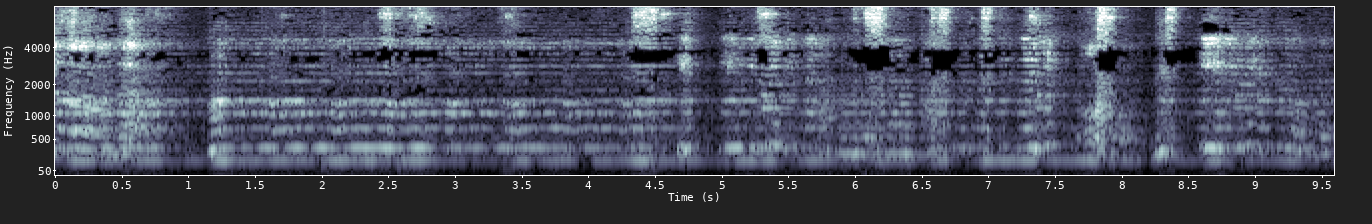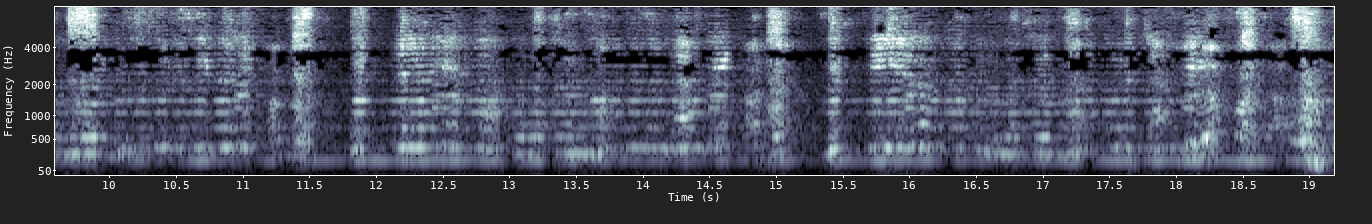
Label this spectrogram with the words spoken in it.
Gracias.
